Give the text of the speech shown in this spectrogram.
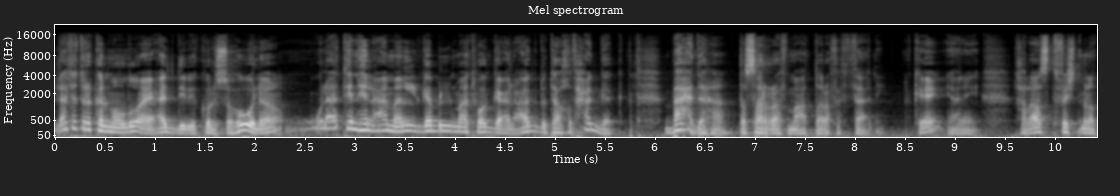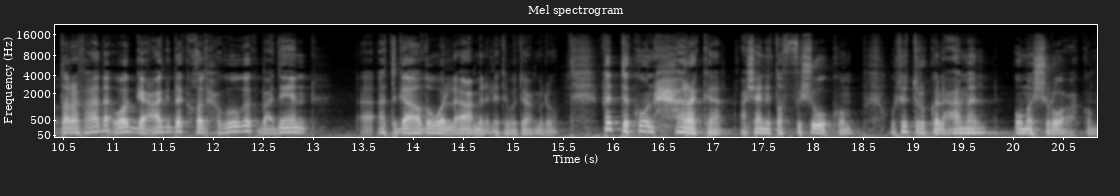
لا تترك الموضوع يعدي بكل سهولة ولا تنهي العمل قبل ما توقع العقد وتأخذ حقك. بعدها تصرف مع الطرف الثاني. أوكي يعني خلاص طفشت من الطرف هذا وقع عقدك خذ حقوقك بعدين أتقاضوا ولا أعمل اللي تبغوا تعملوه. قد تكون حركة عشان يطفشوكم وتتركوا العمل ومشروعكم.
